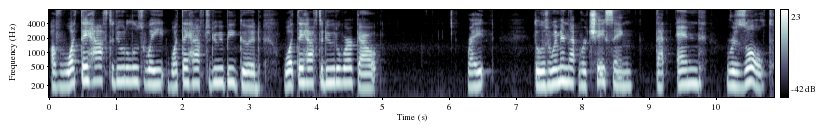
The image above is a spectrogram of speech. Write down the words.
of what they have to do to lose weight, what they have to do to be good, what they have to do to work out, right? Those women that were chasing that end result,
